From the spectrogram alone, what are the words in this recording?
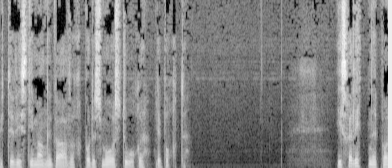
ute hvis de mange gaver, både små og store, ble borte. Israelittene på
